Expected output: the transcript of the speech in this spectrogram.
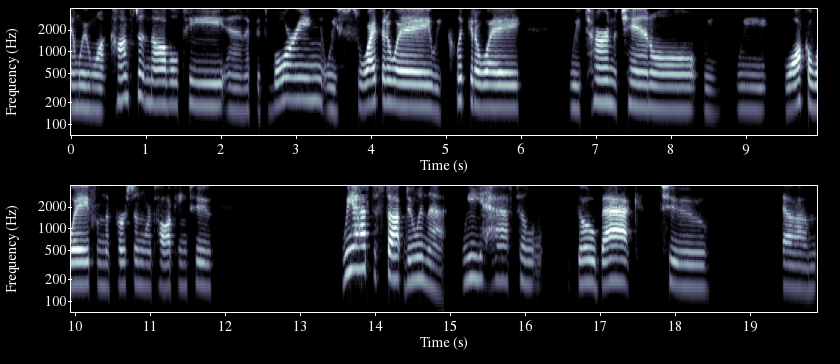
and we want constant novelty and if it's boring, we swipe it away, we click it away, we turn the channel, we we walk away from the person we're talking to. We have to stop doing that we have to go back to um,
